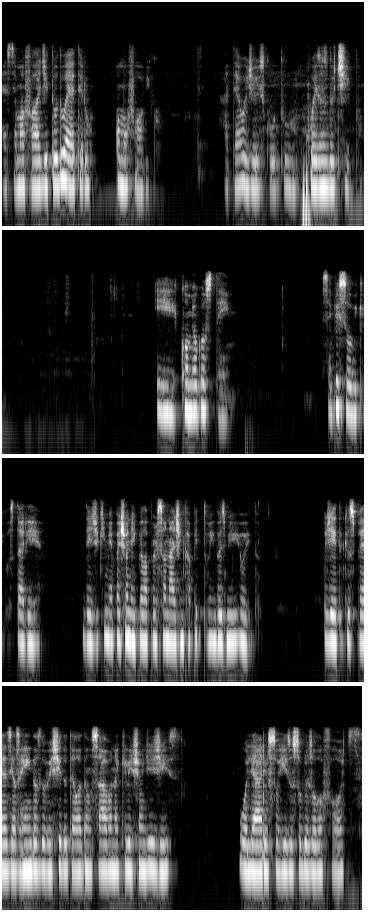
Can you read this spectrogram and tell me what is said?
Essa é uma fala de todo hétero homofóbico. Até hoje eu escuto coisas do tipo. E como eu gostei. Sempre soube que gostaria, desde que me apaixonei pela personagem Capitu em 2008. O jeito que os pés e as rendas do vestido dela dançavam naquele chão de giz o olhar e o sorriso sobre os holofotes.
